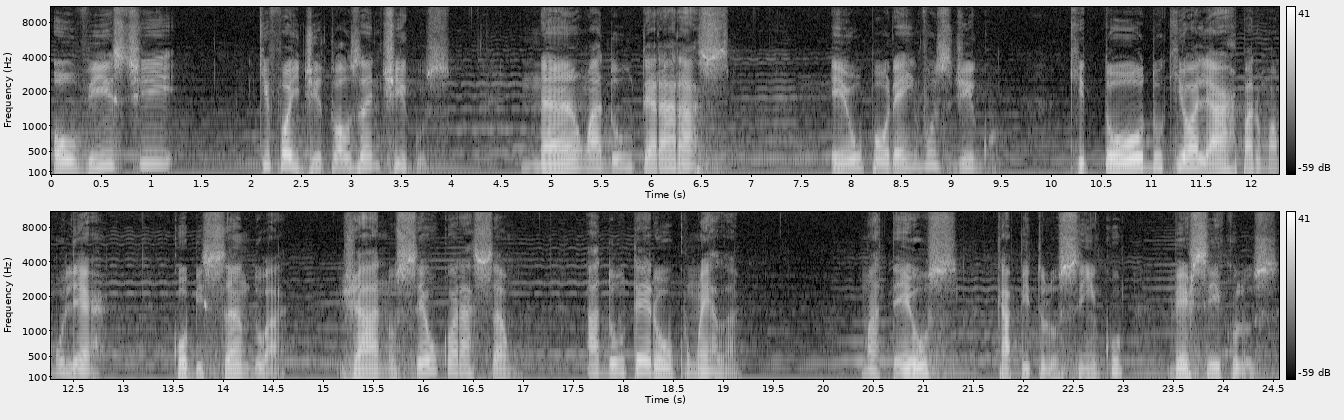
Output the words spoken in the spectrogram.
Ouviste que foi dito aos antigos: não adulterarás. Eu, porém, vos digo que todo que olhar para uma mulher, cobiçando-a, já no seu coração adulterou com ela. Mateus, capítulo 5, versículos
